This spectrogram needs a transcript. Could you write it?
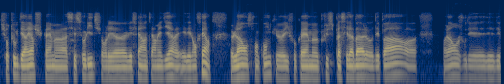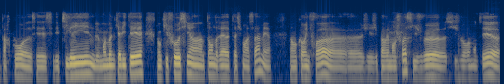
Surtout que derrière, je suis quand même assez solide sur les, les fers intermédiaires et, les longs fers. Là, on se rend compte qu'il faut quand même plus placer la balle au départ. Voilà, on joue des, des, des parcours, c'est des petits greens de moins bonne qualité. Donc il faut aussi un temps de réadaptation à ça. Mais encore une fois, euh, j'ai pas vraiment le choix. Si je veux, si je veux remonter, euh,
